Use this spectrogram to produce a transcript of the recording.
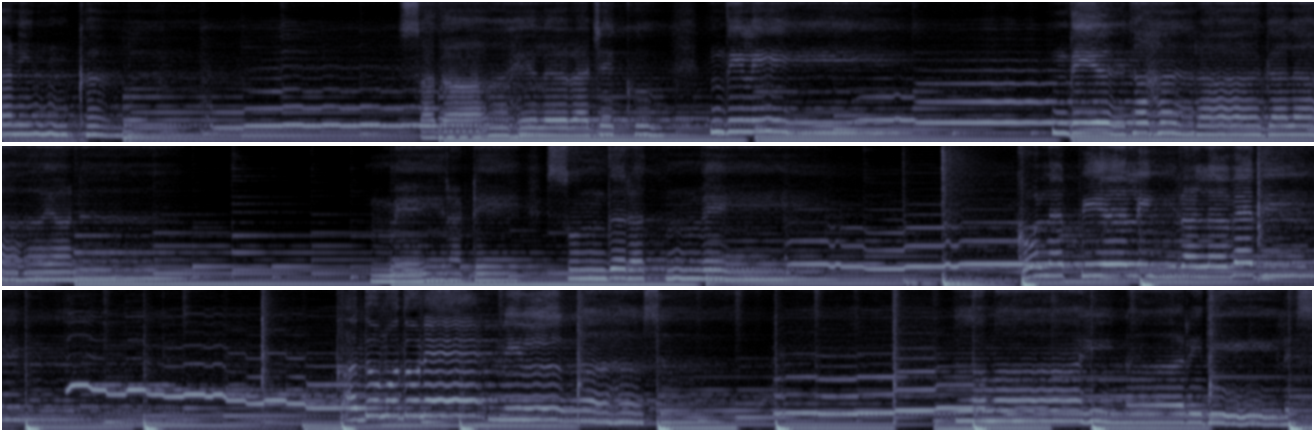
ගනින් කළ සදාහෙල රජෙකු දිලී. දිය දහරා ගලා යන මේ රටේ සුන්දරත්වේ කොලපියලි රලවැදී කදුමුදුනේ නිල් අහස. ළමාහිනාරිදී ලෙස.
